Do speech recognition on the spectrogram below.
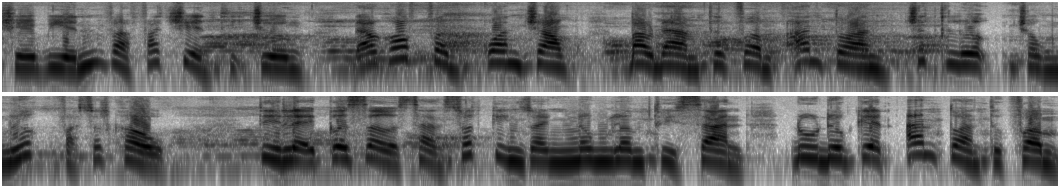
Chế biến và Phát triển thị trường đã góp phần quan trọng bảo đảm thực phẩm an toàn, chất lượng trong nước và xuất khẩu. Tỷ lệ cơ sở sản xuất kinh doanh nông lâm thủy sản đủ điều kiện an toàn thực phẩm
